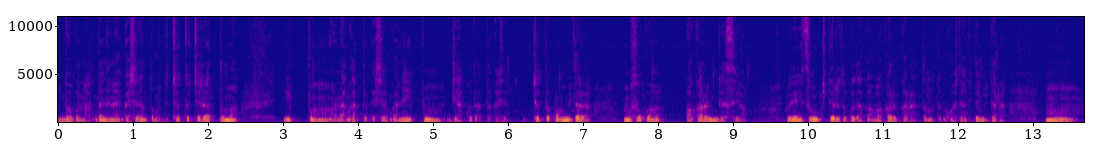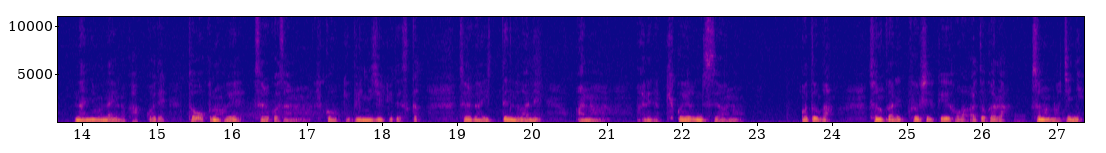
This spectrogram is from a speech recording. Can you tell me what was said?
どうかなったんじゃないかしらと思ってちょっとちらっとまあ1分もなかったでしょうかね。1分弱だったかしら。ちょっとこう見たらもうそこは明るいんですよ。それでいつも来てるとこだから分かるからと思ってこうして開けてみたらもう何もないような格好で遠くの方へそれこそあの飛行機 B29 ですか？それが行ってんのがねあのあれが聞こえるんですよあの音が。その代わり空襲警報は後からその後に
